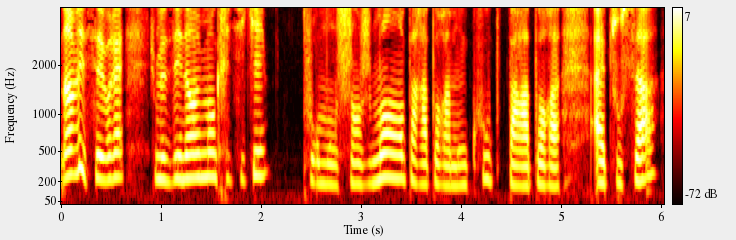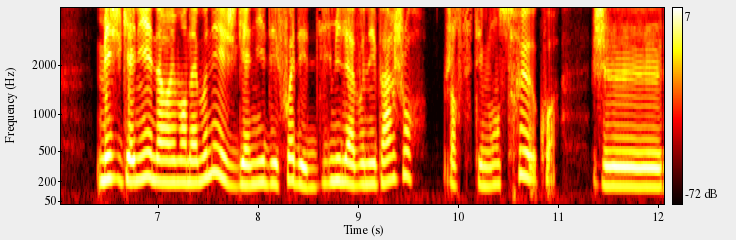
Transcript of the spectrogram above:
Non, mais c'est vrai, je me faisais énormément critiquer pour mon changement, par rapport à mon couple, par rapport à, à tout ça. Mais je gagnais énormément d'abonnés. Je gagnais des fois des 10 000 abonnés par jour. Genre, c'était monstrueux, quoi. Je,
